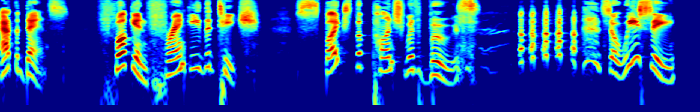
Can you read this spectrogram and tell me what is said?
at the dance, fucking Frankie the Teach spikes the punch with booze. so we see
